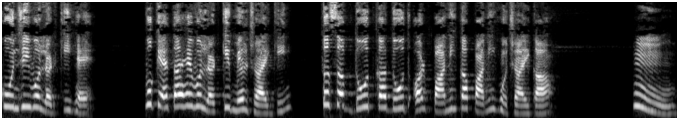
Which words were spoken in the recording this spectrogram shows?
कुंजी वो लड़की है। वो कहता है वो लड़की मिल जाएगी तो सब दूध का दूध और पानी का पानी हो जाएगा। हम्म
